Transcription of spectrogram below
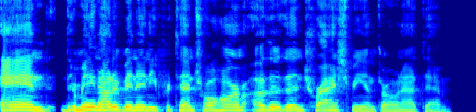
And there may not have been any potential harm other than trash being thrown at them.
